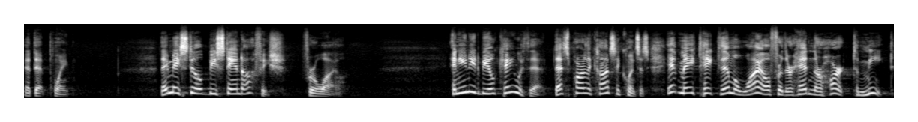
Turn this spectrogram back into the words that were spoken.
at that point. They may still be standoffish for a while. And you need to be okay with that. That's part of the consequences. It may take them a while for their head and their heart to meet.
